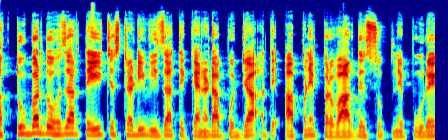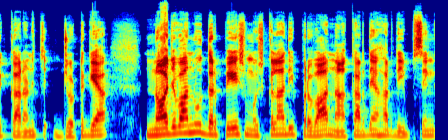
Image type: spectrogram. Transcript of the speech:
ਅਕਤੂਬਰ 2023 'ਚ ਸਟੱਡੀ ਵੀਜ਼ਾ ਤੇ ਕੈਨੇਡਾ ਪੁੱਜਾ ਅਤੇ ਆਪਣੇ ਪਰਿਵਾਰ ਦੇ ਸੁਪਨੇ ਪੂਰੇ ਕਰਨ 'ਚ ਜੁਟ ਗਿਆ। ਨੌਜਵਾਨ ਨੂੰ ਦਰਪੇਸ਼ ਮੁਸ਼ਕਲਾਂ ਦੀ ਪਰਵਾਹ ਨਾ ਕਰਦਿਆਂ ਹਰਦੀਪ ਸਿੰਘ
